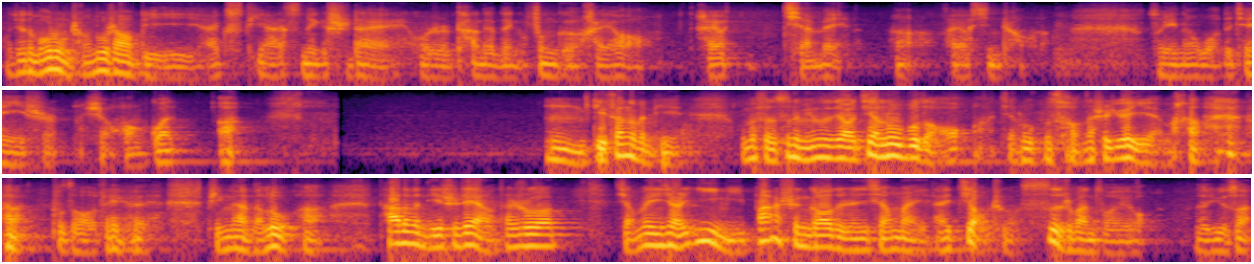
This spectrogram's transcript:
我觉得某种程度上比 XTS 那个时代或者它的那个风格还要还要前卫呢啊，还要新潮呢。所以呢，我的建议是选皇冠啊。嗯，第三个问题，我们粉丝的名字叫见路不走，见路不走那是越野嘛，哈，不走这个平坦的路啊。他的问题是这样，他说想问一下，一米八身高的人想买一台轿车，四十万左右的预算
